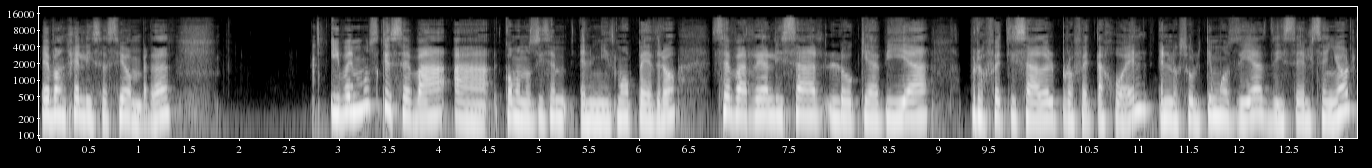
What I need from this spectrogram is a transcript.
evangelización, ¿verdad? Y vemos que se va a, como nos dice el mismo Pedro, se va a realizar lo que había profetizado el profeta Joel. En los últimos días, dice el Señor,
